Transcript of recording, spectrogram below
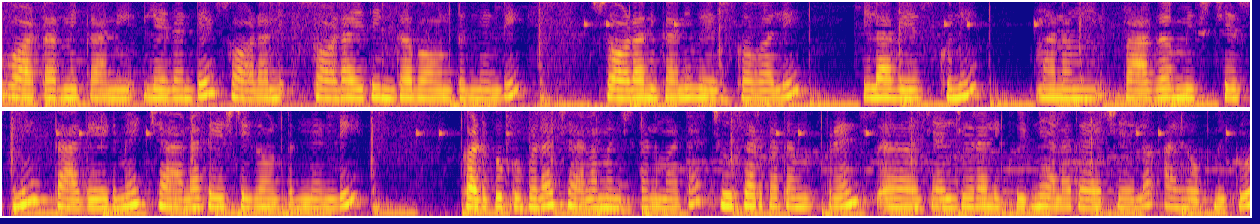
వాటర్ని కానీ లేదంటే సోడాని సోడా అయితే ఇంకా బాగుంటుందండి. సోడాని కానీ వేసుకోవాలి. ఇలా వేసుకుని మనం బాగా మిక్స్ చేసుకుని తాగేయడమే చాలా టేస్టీగా ఉంటుందండి. కడుపుకు కూడా చాలా మంచిదనమాట చూసారు కదా ఫ్రెండ్స్ జల్జీరా లిక్విడ్ని ఎలా తయారు చేయాలో. ఐ హోప్ మీకు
